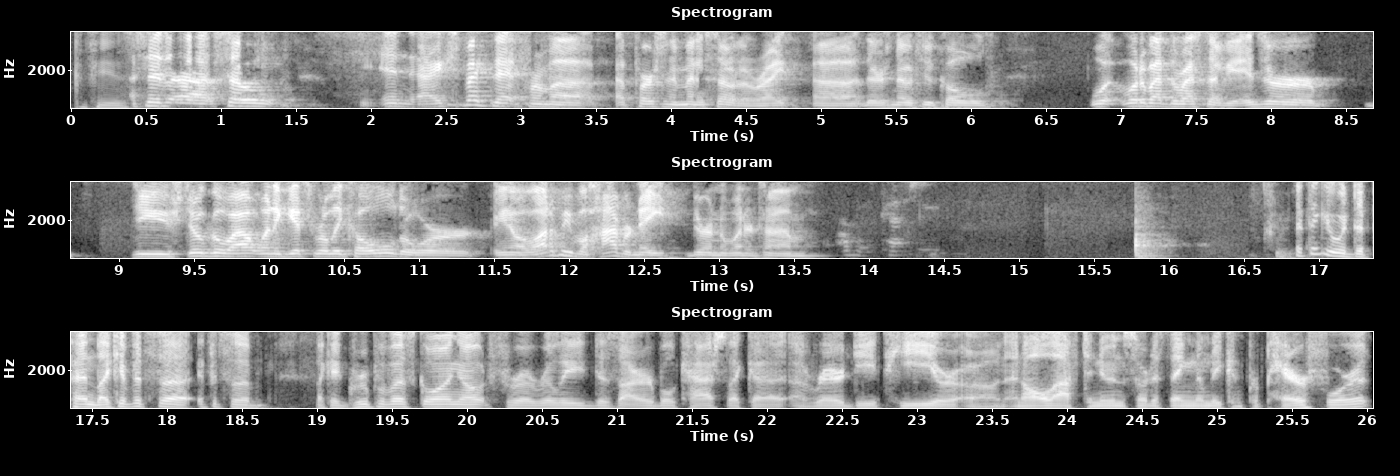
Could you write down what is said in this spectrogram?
confused. I said uh, so, and I expect that from a, a person in Minnesota, right? Uh, there's no too cold. What What about the rest of you? Is there? Do you still go out when it gets really cold, or you know, a lot of people hibernate during the wintertime. I think it would depend. Like if it's a if it's a like a group of us going out for a really desirable cache, like a, a rare DT or uh, an all afternoon sort of thing, then we can prepare for it.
